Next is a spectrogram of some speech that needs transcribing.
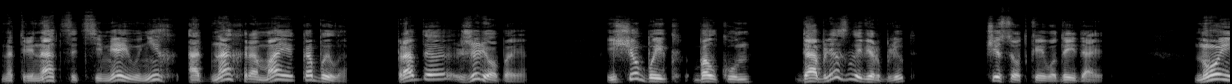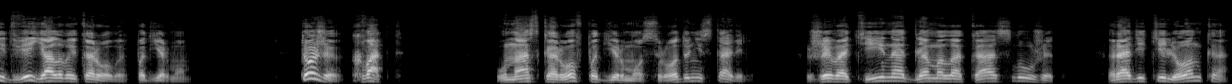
на тринадцать семей у них одна хромая кобыла. Правда, жеребая. Еще бык, балкун, да облезлый верблюд. Чесотка его доедает. Ну и две яловые коровы под ермом. Тоже хвакт. У нас коров под ермо сроду не ставили. Животина для молока служит. Ради теленка.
